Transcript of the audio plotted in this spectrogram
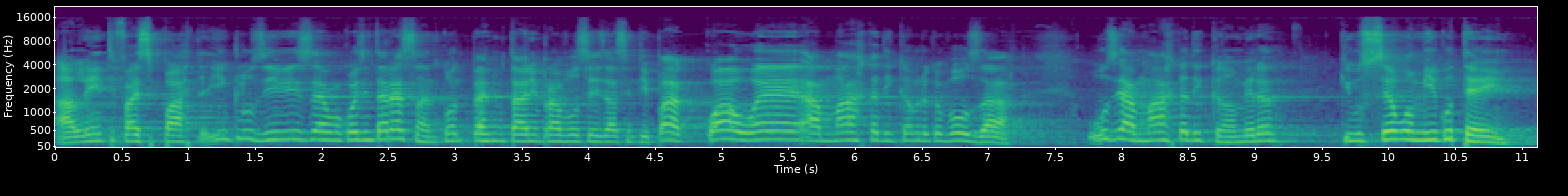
a lente faz parte, inclusive isso é uma coisa interessante. Quando perguntarem para vocês assim, tipo, ah, qual é a marca de câmera que eu vou usar? Use a marca de câmera que o seu amigo tem.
